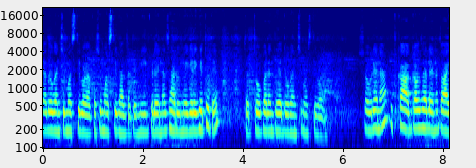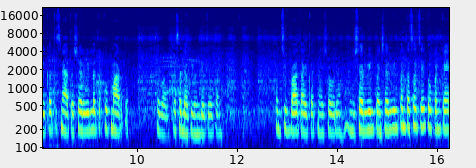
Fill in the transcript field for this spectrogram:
या दोघांची मस्ती बघा कशी मस्ती घालतात ते. मी इकडे ना झाडून वगैरे घेत होते. तर तोपर्यंत या दोघांची मस्ती बघा. शौर्य ना इतका आगाव झालाय ना तो ऐकतच नाही. आता शर्वीला तर खूप मारतो. हे बघा कसं ढकलून देतो त्याला अजिबात ऐकत नाही शौर्य. आणि शर्वील पण शर्वील पण तसंच आहे. तो पण काय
